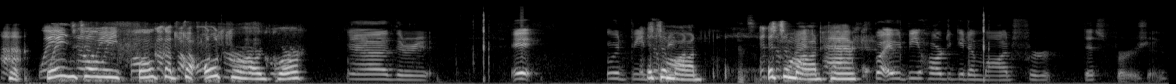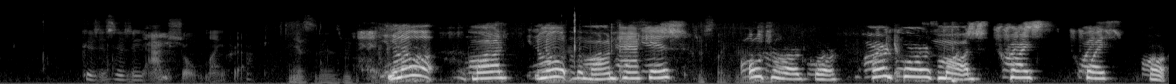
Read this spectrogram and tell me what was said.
Huh. Wait until we bulk up to ultra hardcore. Yeah, there? It would be. It's a mod. It's It's a mod pack. But it would be hard to get a mod for this version. Because this is an actual Minecraft. yes, it is. We You know what mod? You know what the mod pack is? just like the Ultra hardcore. Hardcore with mods. Twice, twice hard,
